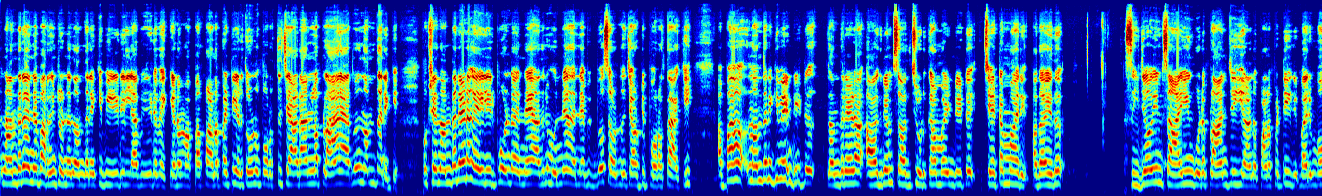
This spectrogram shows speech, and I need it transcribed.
നന്ദന തന്നെ പറഞ്ഞിട്ടുണ്ട് നന്ദനയ്ക്ക് വീടില്ല വീട് വെക്കണം. അപ്പൊ പണപ്പെട്ടി എടുത്തുകൊണ്ട് പുറത്ത് ചാടാനുള്ള പ്ലാൻ ആയിരുന്നു നന്ദനയ്ക്ക്. പക്ഷെ നന്ദനയുടെ കയ്യിൽ ഇരിപ്പുകൊണ്ട് തന്നെ അതിന് മുന്നേ തന്നെ ബിഗ് ബോസ് അവിടെ നിന്ന് ചവിട്ടി പുറത്താക്കി. അപ്പൊ നന്ദനയ്ക്ക് വേണ്ടിയിട്ട് നന്ദനയുടെ ആഗ്രഹം സാധിച്ചു കൊടുക്കാൻ വേണ്ടിയിട്ട് ചേട്ടന്മാര് അതായത് സിജോയും സായിയും കൂടെ പ്ലാൻ ചെയ്യാണ് പണപ്പെട്ടി വരുമ്പോ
